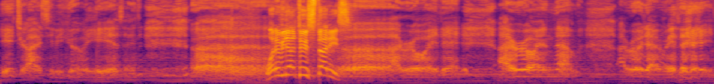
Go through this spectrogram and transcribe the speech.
He tries to be good, but he isn't. Uh, what have you done to his studies? Uh, I ruined it. I ruined them. I ruined everything.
